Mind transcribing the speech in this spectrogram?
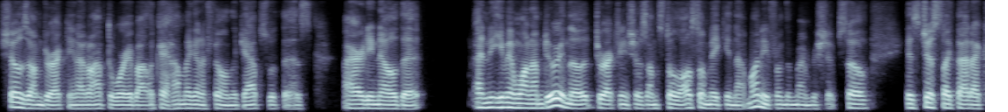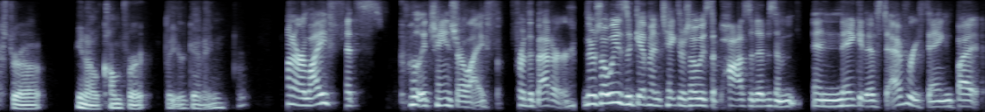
shows I'm directing. I don't have to worry about, okay, how am I going to fill in the gaps with this? I already know that. And even when I'm doing the directing shows, I'm still also making that money from the membership. So it's just like that extra, you know, comfort that you're getting. On our life, it's completely changed our life for the better. There's always a give and take. There's always the positives and, and negatives to everything. But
